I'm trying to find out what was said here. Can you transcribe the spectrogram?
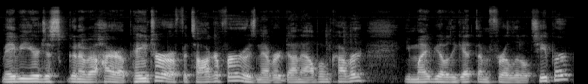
Maybe you're just going to hire a painter or a photographer who's never done album cover. You might be able to get them for a little cheaper.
